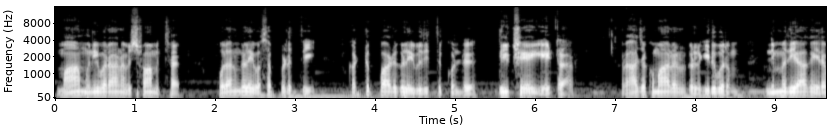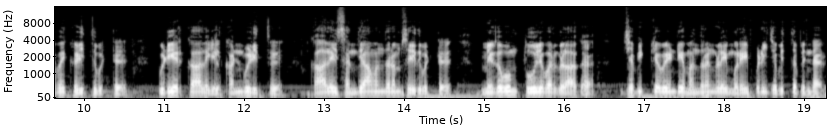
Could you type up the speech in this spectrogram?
மா முனிவரான விஸ்வாமித்ரர் புலன்களை வசப்படுத்தி கட்டுப்பாடுகளை விதித்துக்கொண்டு தீட்சையை ஏற்றார். ராஜகுமாரர்கள் இருவரும் நிம்மதியாக இரவை கழித்துவிட்டு விடியற்காலையில் கண் விழித்து காலை சந்தியாமந்தனம் செய்துவிட்டு மிகவும் தூயவர்களாக ஜபிக்க வேண்டிய மந்திரங்களை முறைப்படி ஜபித்த பின்னர்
